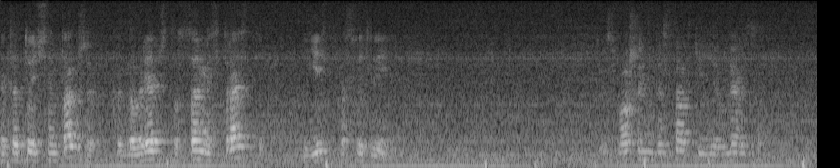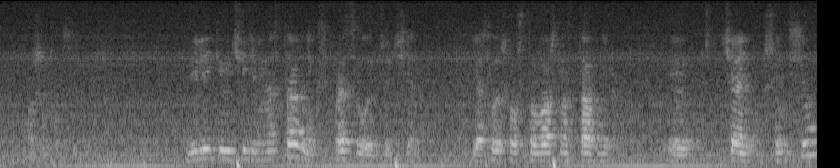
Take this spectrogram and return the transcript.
это точно так же, как говорят, что сами страсти есть просветление. Ваши недостатки являются вашим просветлением. Великий учитель-наставник спросил Чучен, я слышал, что ваш наставник э, Чань Шэньсю,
